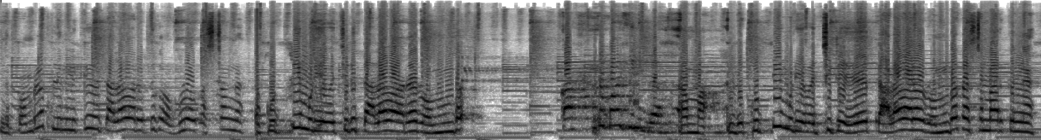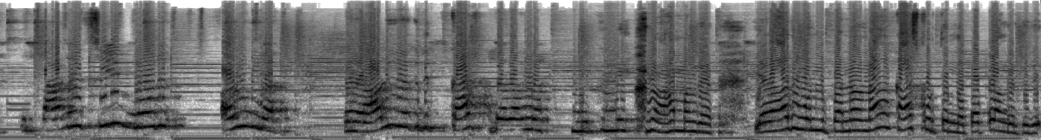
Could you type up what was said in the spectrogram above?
இந்த பொம்பளை பிள்ளைங்களுக்கு தலை வரத்துக்கு அவ்வளோ கஷ்டங்க. குட்டி முடிய வச்சுட்டு தலை வர ரொம்ப கஷ்டமா ஆமா இந்த குட்டி முடிய வச்சுட்டு தலை வர ரொம்ப கஷ்டமா இருக்குங்க. தலைச்சி தருவாங்க இன்னைக்குமே ஆமாங்க. ஏதாவது ஒண்ணு பண்ணோம்னா காசு கொடுத்துடணும் பப்பு வாங்குறதுக்கு.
